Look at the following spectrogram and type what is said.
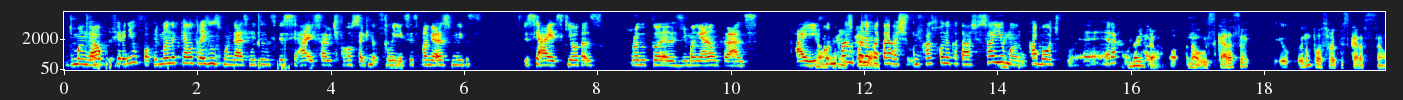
de mangá, eu prefiro a New Pop. Mano, é porque ela traz uns mangás muito especiais, sabe? Tipo, consegue não conhecer esses mangás muito especiais que outras produtoras de mangá não trazem. Aí, Não, no caso do é no caso do Conan Katashi, saiu, mano, acabou, tipo, é- era Não, então. Não, os caras são. Eu, eu não posso falar que os caras são.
